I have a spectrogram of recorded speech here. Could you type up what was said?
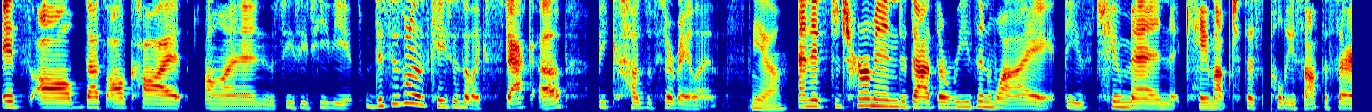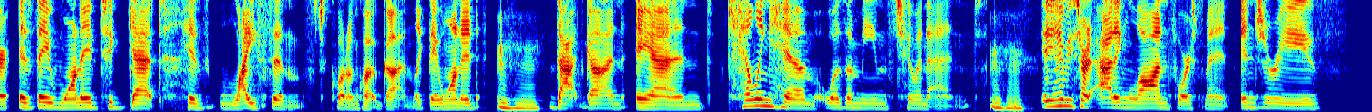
it's all that's all caught on CCTV. This is one of those cases that like stack up because of surveillance. Yeah. And it's determined that the reason why these two men came up to this police officer is they wanted to get his licensed quote unquote gun. Like they wanted Mm-hmm. that gun, and killing him was a means to an end. Mm-hmm. Anytime you start adding law enforcement, injuries,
